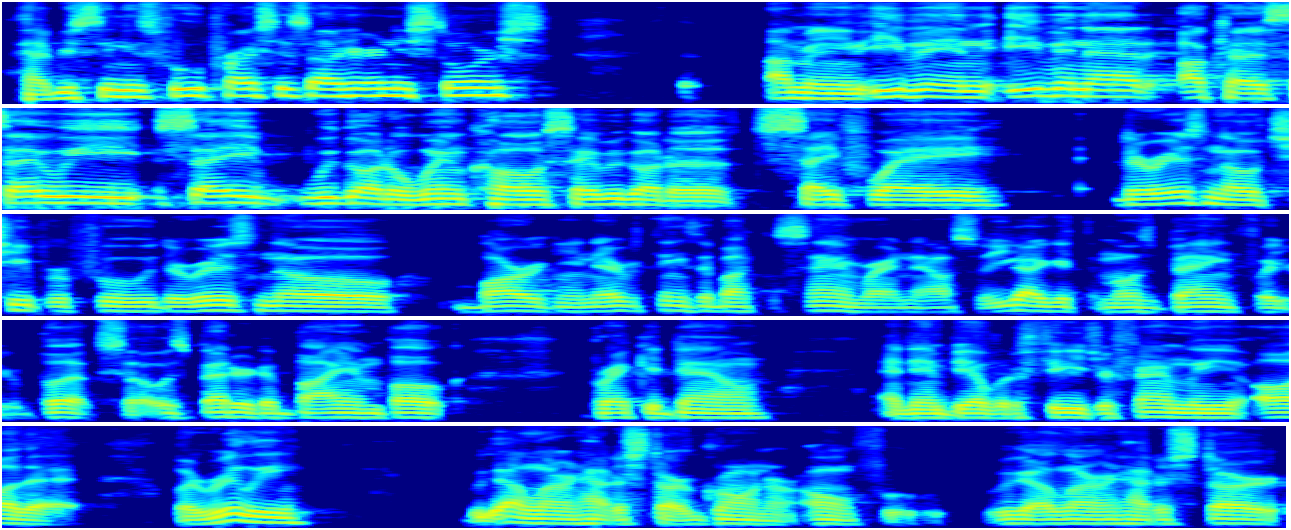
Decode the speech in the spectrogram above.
Have you seen these food prices out here in these stores? I mean, even even at okay, say we say we go to WinCo, say we go to Safeway. There is no cheaper food. There is no bargain. Everything's about the same right now. So you got to get the most bang for your buck. So it's better to buy in bulk, break it down, and then be able to feed your family all that. But really, we got to learn how to start growing our own food. We got to learn how to start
